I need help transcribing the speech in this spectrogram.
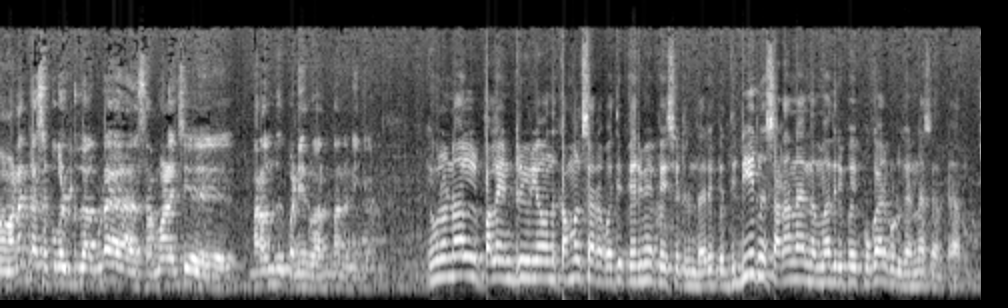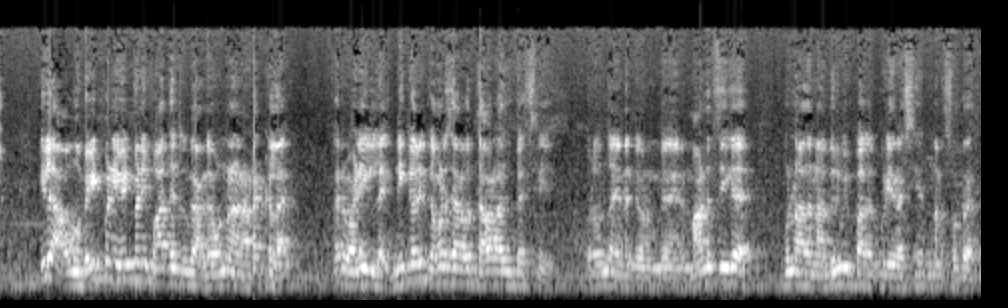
மனக்கசப்புகள் இருந்தால் கூட சமாளித்து மறந்து பண்ணிடுவாருன்னு தான் நினைக்கிறேன். இவ்வளோ நாள் பல இன்டர்வியூல வந்து கமல் சாரை பற்றி பெருமையாக பேசிட்டு இருந்தார். இப்போ திடீர்னு சடனாக இந்த மாதிரி போய் புகார் கொடுக்க என்ன சார் காரணம்? இல்ல அவங்க வெயிட் பண்ணி வெயிட் பண்ணி பார்த்துட்டு இருக்காங்க. ஒன்றும் நடக்கல. வேற வழி இல்லை. இன்னைக்கு வரைக்கும் கமல் சார் வந்து தவறாது பேசலையே அவர் வந்து எனக்கு மானசீக அதை நான் விரும்பி பார்க்கக்கூடிய ரசிகர் தானே சொல்றாரு.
